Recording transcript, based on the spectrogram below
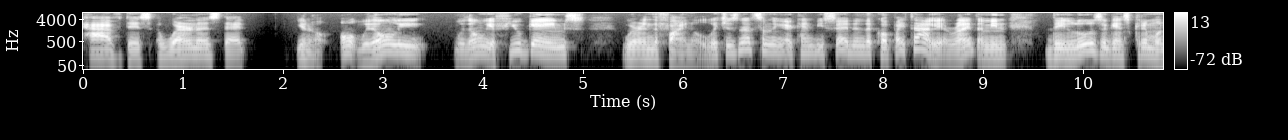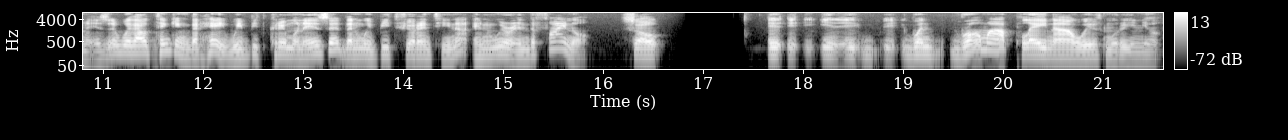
have this awareness that, you know, with only with only a few games, we're in the final, which is not something that can be said in the Coppa Italia, right? I mean, they lose against Cremonese without thinking that, hey, we beat Cremonese, then we beat Fiorentina, and we're in the final. So it, it, it, when Roma play now with Mourinho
